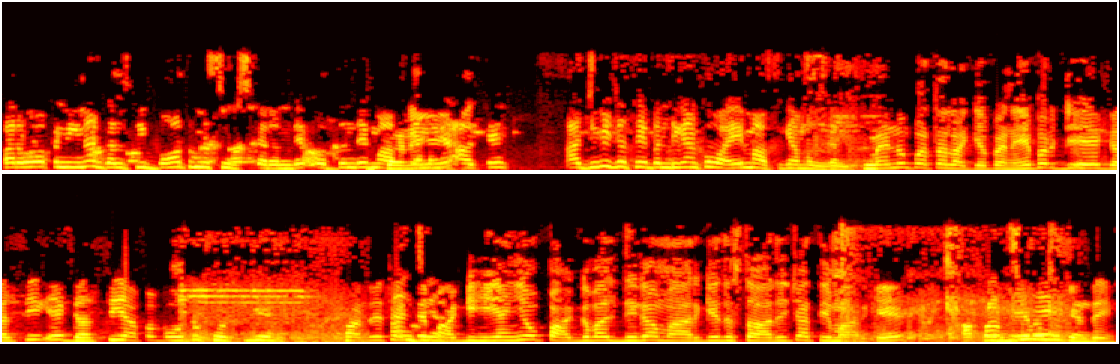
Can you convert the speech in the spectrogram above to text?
ਪਰ ਉਹ ਆਪਣੀ ਨਾ ਗਲਤੀ ਬਹੁਤ ਮਹਿਸੂਸ ਕਰਨ ਦੇ ਉਦੋਂ ਦੇ ਮਾਫੀਆਂ ਮੰਗੇ ਅੱਜ ਤੇ ਅੱਜ ਵੀ ਜਥੇਬੰਦੀਆਂ ਕੋ ਆਏ ਮਾਫੀਆਂ ਮੰਗਣ। ਮੈਨੂੰ ਪਤਾ ਲੱਗ ਗਿਆ ਭੈਣੇ ਪਰ ਜੇ ਇਹ ਗਲਤੀ ਇਹ ਗਲਤੀ ਆਪਾਂ ਬਹੁਤ ਸੋਚੀਏ ਸਾਡੇ ਸਿਰ ਤੇ। ਪੱਗ ਹੀ ਆਈ ਉਹ ਪੱਗ ਵੱਲ ਨਿਗਾਹ ਮਾਰ ਕੇ ਦਸਤਾਰ ਦੀ ਝਾਤੀ ਮਾਰ ਕੇ ਆਪਾਂ ਫਿਰ ਉਹਨੂੰ ਕਹਿੰਦੇ।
